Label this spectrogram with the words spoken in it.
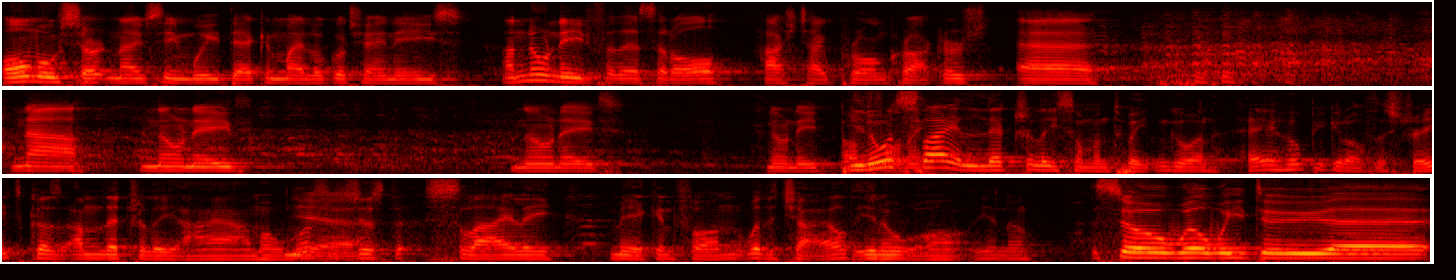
Almost certain I've seen wee dick in my local Chinese. And no need for this at all. Hashtag prawn crackers. Uh, nah, no need. No need. No need. You know, it's like literally someone tweeting, going, "Hey, I hope you get off the streets," because I'm literally, I am homeless. Yeah. It's just slyly making fun with a child, you know. all- you know. So will we do? Uh,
